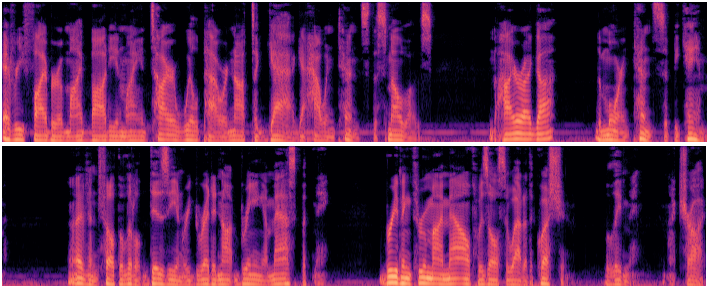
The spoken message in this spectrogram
every fiber of my body and my entire willpower not to gag at how intense the smell was. And the higher I got, the more intense it became. I even felt a little dizzy and regretted not bringing a mask with me. Breathing through my mouth was also out of the question. Believe me, I tried.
